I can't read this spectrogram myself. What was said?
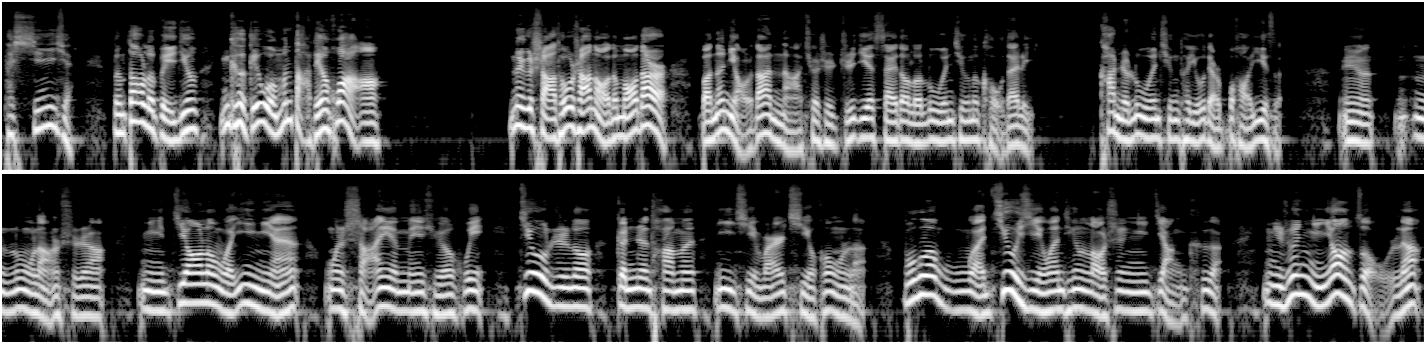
它新鲜，等到了北京，你可给我们打电话啊。”那个傻头傻脑的毛蛋儿。把那鸟蛋呢，却是直接塞到了陆文清的口袋里。看着陆文清，他有点不好意思。哎呀，陆老师啊，你教了我一年，我啥也没学会，就知道跟着他们一起玩起哄了。不过我就喜欢听老师你讲课。你说你要走了，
